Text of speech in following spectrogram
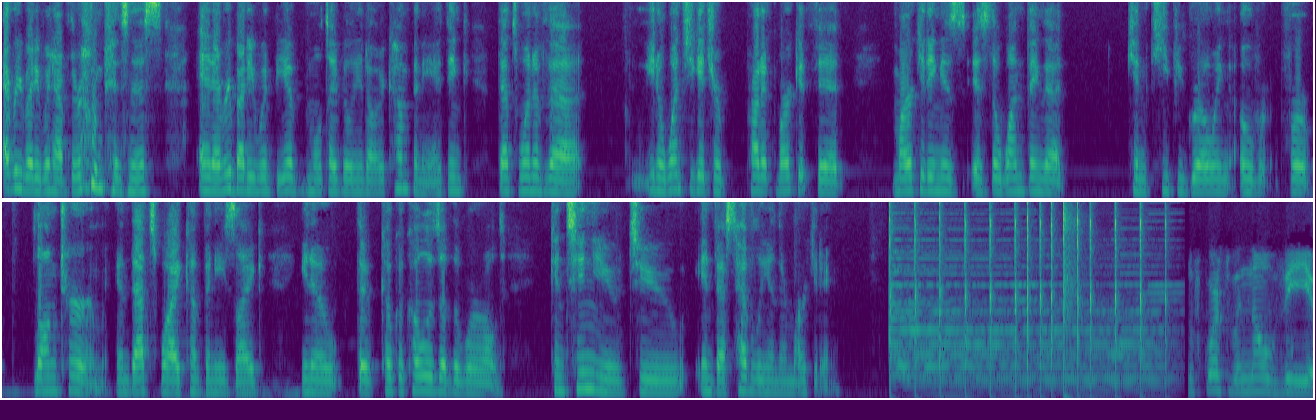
everybody would have their own business and everybody would be a multi-billion dollar company. I think that's one of the you know once you get your product market fit marketing is is the one thing that can keep you growing over for long term. And that's why companies like you know the coca-colas of the world continue to invest heavily in their marketing Of course, we know the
